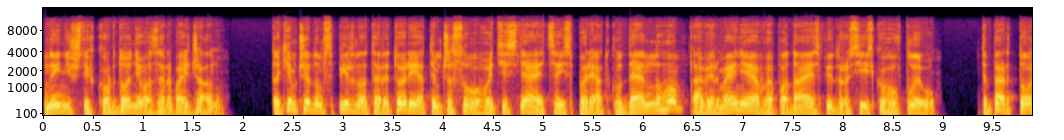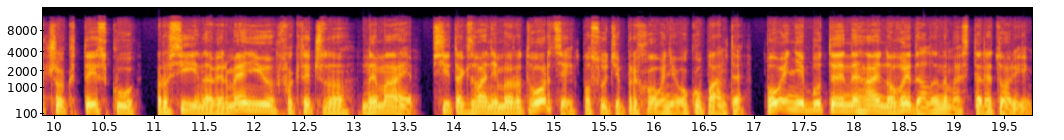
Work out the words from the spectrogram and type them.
нинішніх кордонів Азербайджану. Таким чином, спірна територія тимчасово витісняється із порядку денного, а Вірменія випадає з під російського впливу. Тепер точок тиску Росії на Вірменію фактично немає. Всі так звані миротворці, по суті, приховані окупанти, повинні бути негайно видаленими з території.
